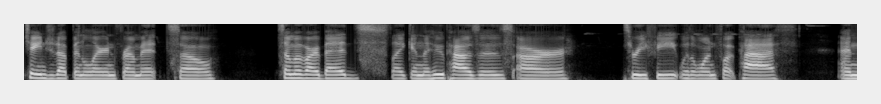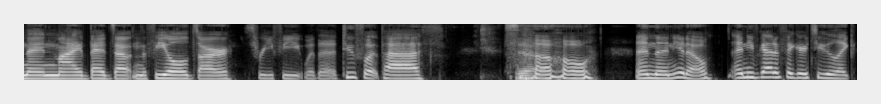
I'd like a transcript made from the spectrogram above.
change it up and learn from it. So some of our beds, like in the hoop houses, are three feet with a one foot path. And then my beds out in the fields are three feet with a two foot path. So, and then, you know, and you've got to figure too, like,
